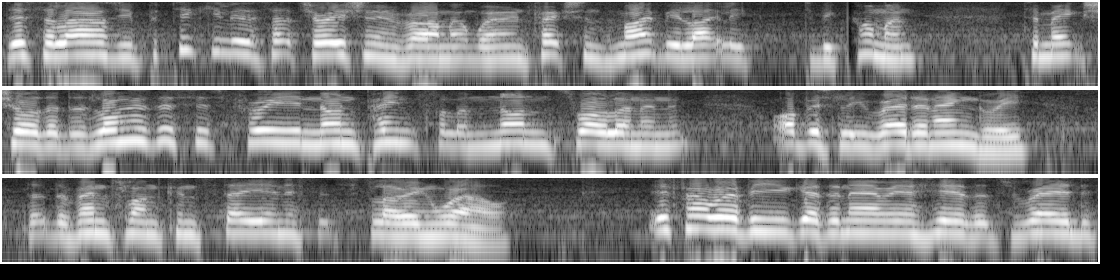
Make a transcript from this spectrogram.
This allows you, particularly in a saturation environment where infections might be likely to be common, to make sure that as long as this is free, non-painful and non-swollen and obviously red and angry, that the venflon can stay in if it's flowing well. If however you get an area here that's red,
